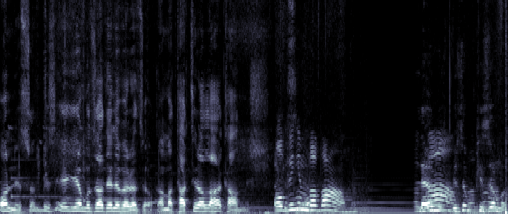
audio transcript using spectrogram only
Onun için biz iyiye mücadele vereceğiz. Ama takdir Allah'a kalmış. O benim babam. Lerimiz bizim kızımız.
